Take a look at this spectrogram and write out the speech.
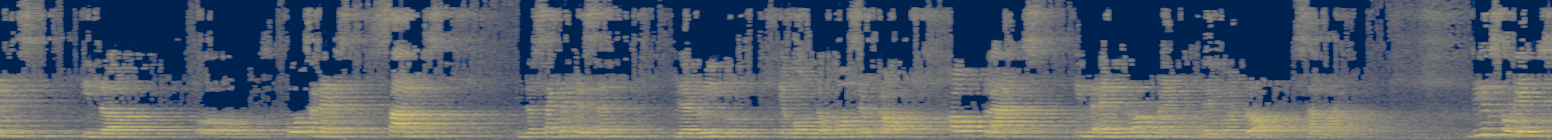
survive. In the uh, fourth standard science, in the second lesson, we are doing about the concept of how plants in the environment they going to survive. Dear students,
